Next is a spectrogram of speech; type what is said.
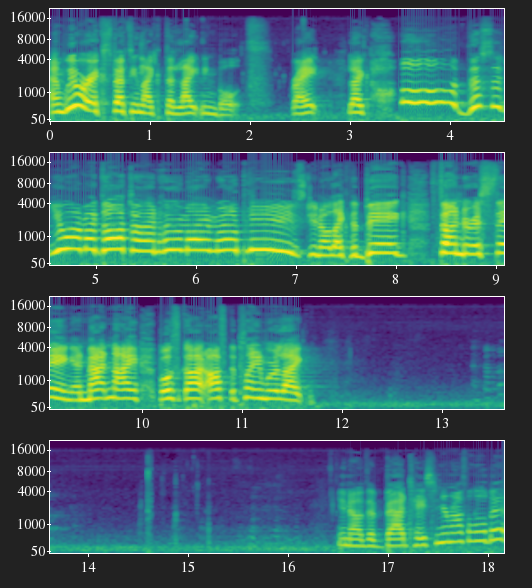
And we were expecting like the lightning bolts, right? like, oh, this is you are my daughter in whom I am well pleased. You know, like the big thunderous thing. And Matt and I both got off the plane. We are like, you know, the bad taste in your mouth a little bit.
